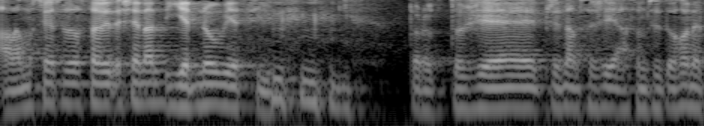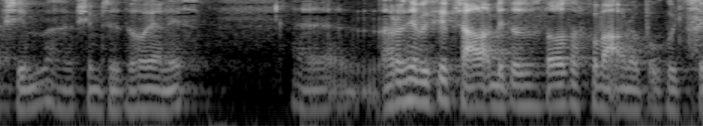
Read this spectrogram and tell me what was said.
Ale musíme se zastavit ještě nad jednou věcí, protože přiznám se, že já jsem si toho nevšiml, všim si toho Janis. Eh, hrozně bych si přál, aby to zůstalo zachováno, pokud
